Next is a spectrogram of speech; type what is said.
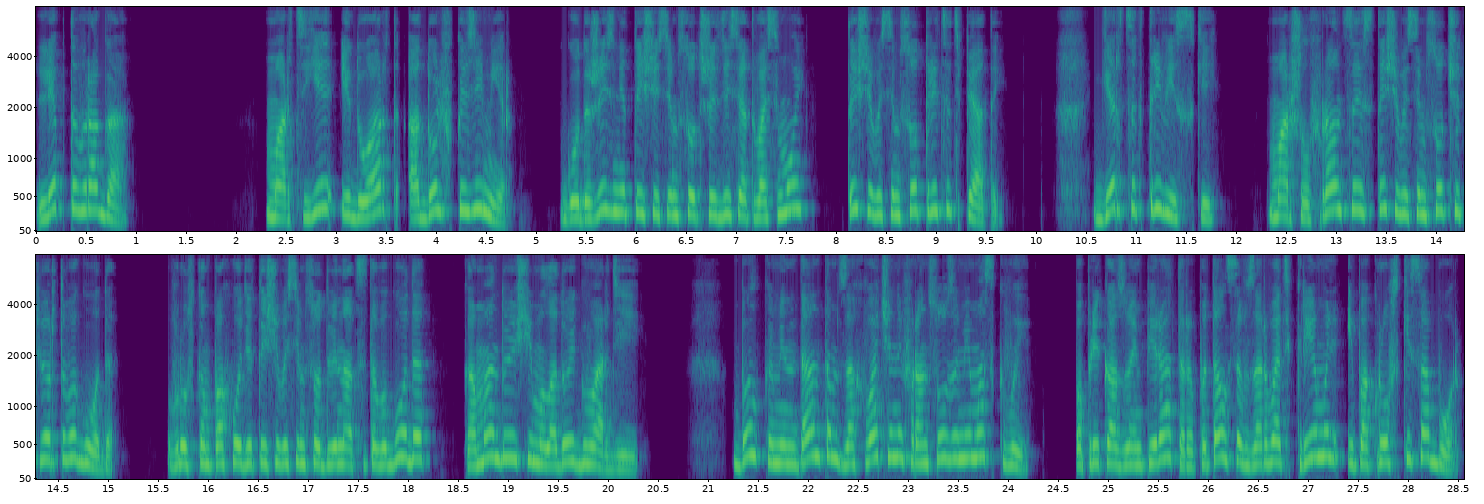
Лепта врага. Мартье Эдуард Адольф Казимир, годы жизни 1768-1835. Герцог Тревисский, маршал Франции с 1804 года, в русском походе 1812 года командующий молодой гвардией. Был комендантом захваченной французами Москвы. По приказу императора пытался взорвать Кремль и Покровский собор.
